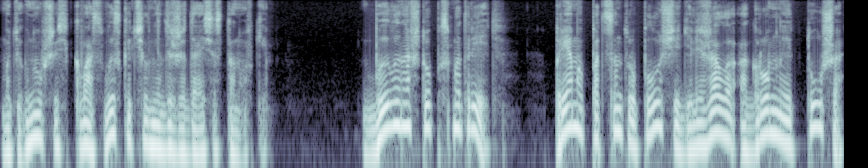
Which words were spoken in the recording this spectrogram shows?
Мутюгнувшись, Квас выскочил, не дожидаясь остановки. Было на что посмотреть. Прямо по центру площади лежала огромная туша,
